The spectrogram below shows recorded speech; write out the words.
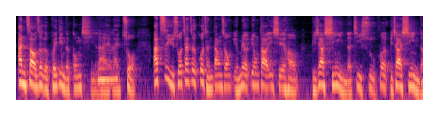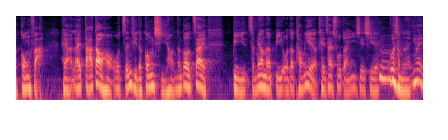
按照这个规定的工期来、嗯、来做。啊，至于说在这个过程当中有没有用到一些哈比较新颖的技术或者比较新颖的工法。哎呀，来达到哈，我整体的工期哈，能够再比怎么样呢？比我的同业可以再缩短一些些。嗯、为什么呢？因为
